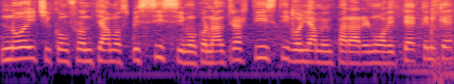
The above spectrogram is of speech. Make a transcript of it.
noi ci confrontiamo spessissimo con altri artisti, vogliamo imparare nuove tecniche.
